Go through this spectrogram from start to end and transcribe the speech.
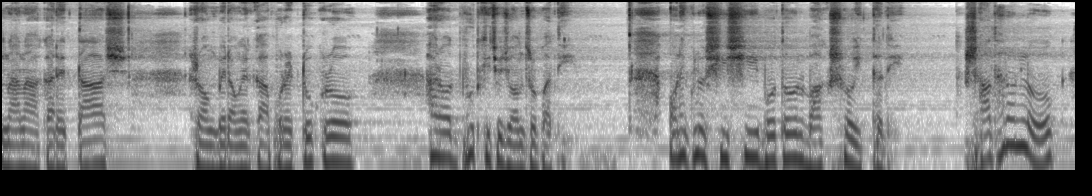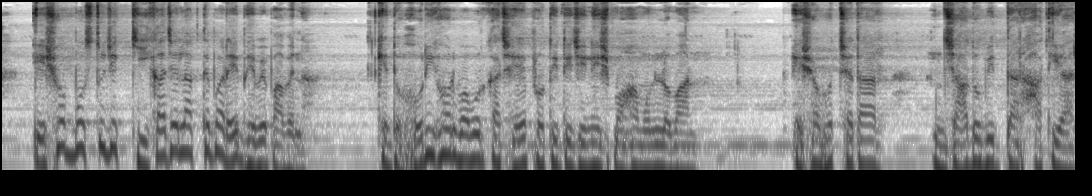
নানা আকারের তাস, রং বেরঙের কাপড়ের টুকরো আর অদ্ভুত কিছু যন্ত্রপাতি। অনেকগুলো শিশি, বোতল, বাক্স ইত্যাদি। সাধারণ লোক এসব বস্তু যে কী কাজে লাগতে পারে ভেবে পাবে না। কিন্তু হরিহর বাবুর কাছে প্রতিটি জিনিস মহামূল্যবান। এসব হচ্ছে তার জাদুবিদ্যার হাতিয়ার।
